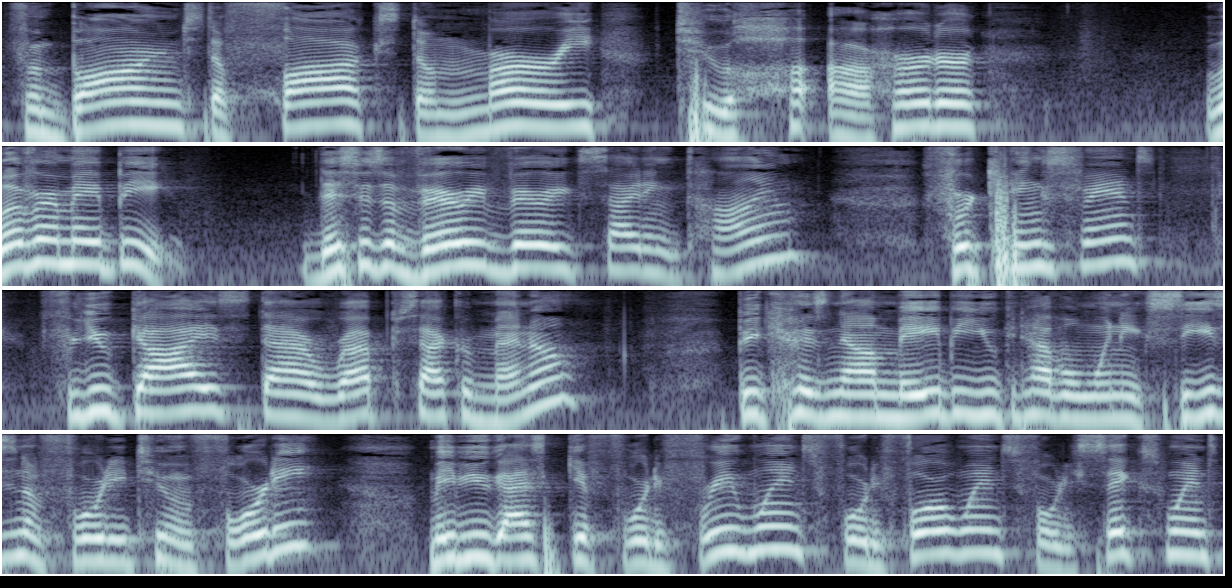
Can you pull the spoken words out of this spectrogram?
from Barnes to Fox to Murray to uh, Huerter, whoever it may be, this is a very, very exciting time for Kings fans, for you guys that rep Sacramento, because now maybe you can have a winning season of 42 and 40 Maybe you guys get 43 wins, 44 wins, 46 wins,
